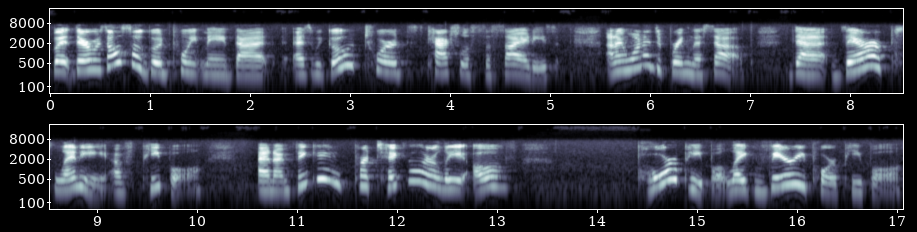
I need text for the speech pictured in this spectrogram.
But there was also a good point made that as we go towards cashless societies, and I wanted to bring this up, that there are plenty of people, and I'm thinking particularly of poor people, like very poor people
